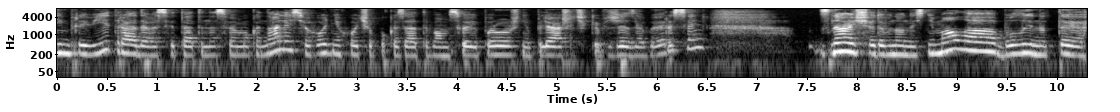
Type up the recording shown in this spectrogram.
Всім привіт! Рада вас вітати на своєму каналі. Сьогодні хочу показати вам свої порожні пляшечки вже за вересень. Знаю, що давно не знімала, були на те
